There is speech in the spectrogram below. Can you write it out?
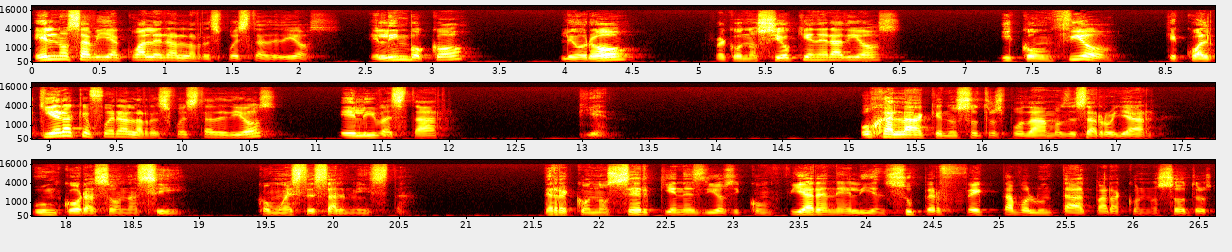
Él no sabía cuál era la respuesta de Dios. Él invocó, le oró, reconoció quién era Dios y confió que cualquiera que fuera la respuesta de Dios, él iba a estar bien. Ojalá que nosotros podamos desarrollar un corazón así como este salmista, de reconocer quién es Dios y confiar en Él y en su perfecta voluntad para con nosotros,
